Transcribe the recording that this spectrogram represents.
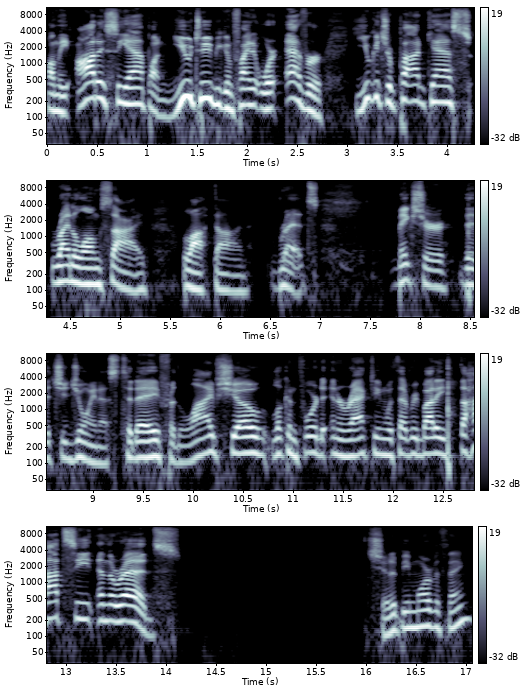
on the Audacy app on YouTube. You can find it wherever you get your podcasts right alongside Locked On Reds make sure that you join us today for the live show. Looking forward to interacting with everybody. The hot seat and the Reds. Should it be more of a thing?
